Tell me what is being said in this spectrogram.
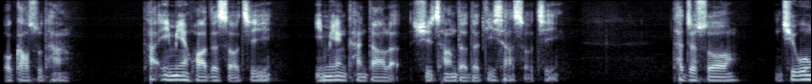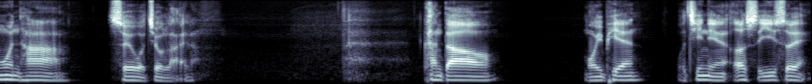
我告诉他。他一面划着手机，一面看到了许常德的地下手机，他就说：“你去问问他。”啊。”所以我就来了。看到某一篇“我今年二十一岁，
